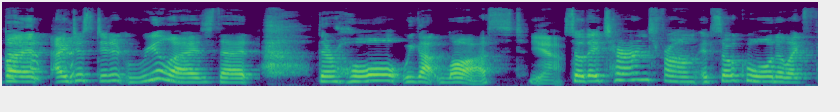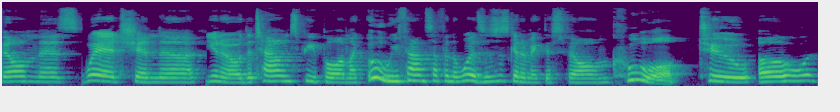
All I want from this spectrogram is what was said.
But I just didn't realize that their whole we got lost. Yeah. So they turned from it's so cool to like film this witch and the you know the townspeople and like ooh we found stuff in the woods this is gonna make this film cool to oh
